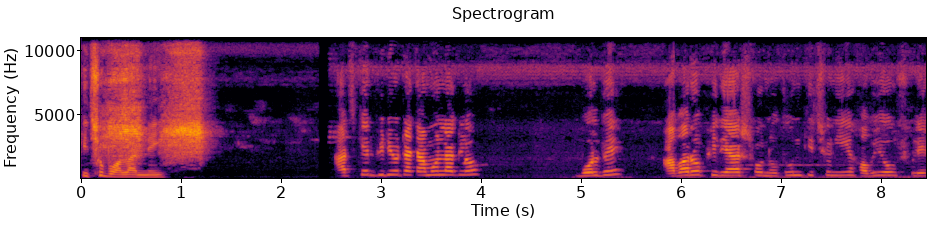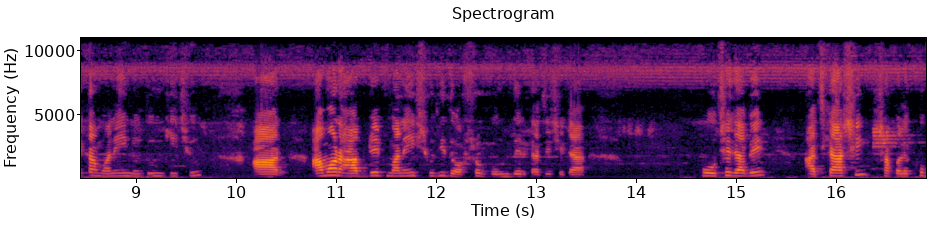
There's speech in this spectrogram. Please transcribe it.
কিছু বলার নেই। আজকের ভিডিওটা কেমন লাগল? বলবে? আবারও ফিরে আসব নতুন কিছু নিয়ে। হবেও সুলেখা মানেই নতুন কিছু। আর আমার আপডেট মানেই শুধু দর্শক বন্ধুদের কাছে সেটা পৌঁছে যাবে। আজকে আসি। সকলে খুব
